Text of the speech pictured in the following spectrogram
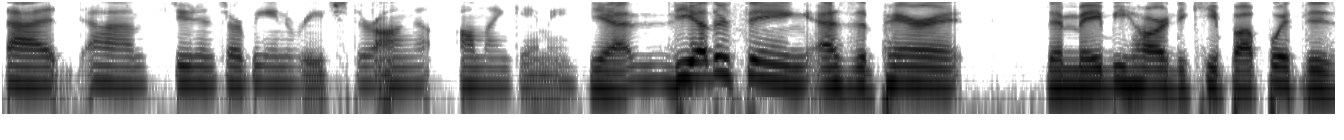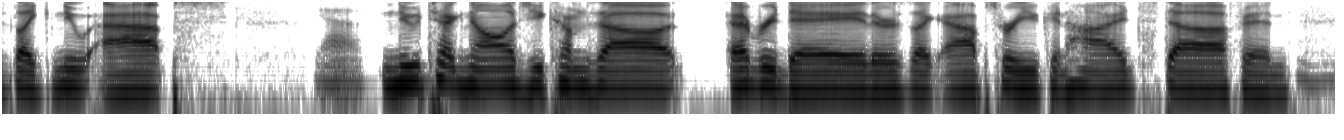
that um, students are being reached through on- online gaming. Yeah. The other thing as a parent that may be hard to keep up with is like new apps. Yes. New technology comes out every day. There's like apps where you can hide stuff and mm-hmm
